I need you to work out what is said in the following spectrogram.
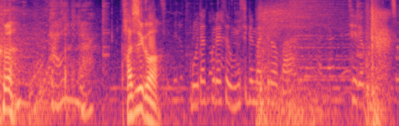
다행이야. 다시 가 모닥불에서 음식을 만들어 봐. 끝까지.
